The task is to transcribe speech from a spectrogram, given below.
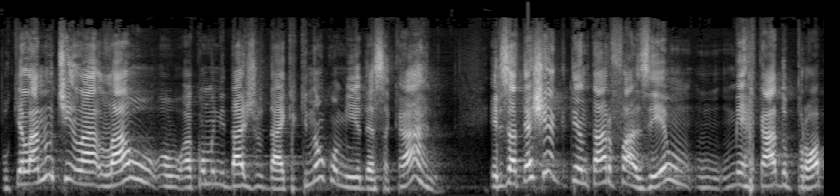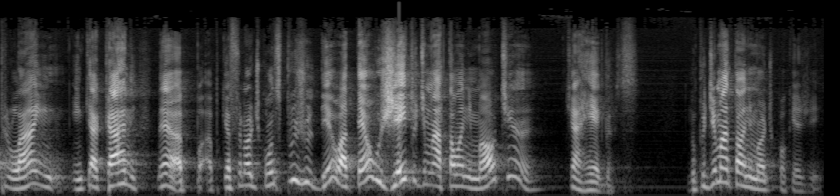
Porque lá não tinha, lá, lá o, a comunidade judaica que não comia dessa carne, eles até tentaram fazer um, um, mercado próprio lá, em, em que a carne, né, porque afinal de contas, para o judeu, até o jeito de matar o animal tinha, tinha regras. Não podia matar o animal de qualquer jeito.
